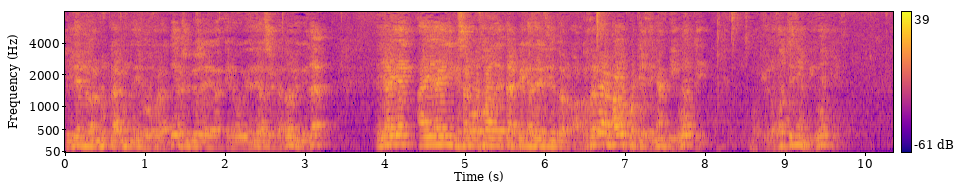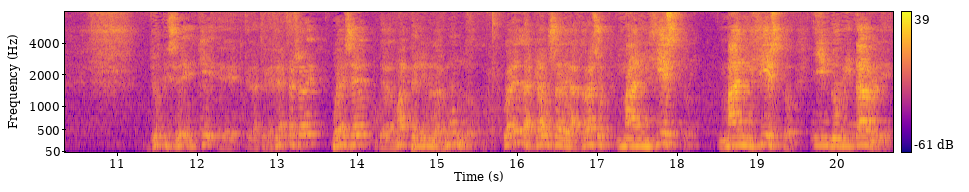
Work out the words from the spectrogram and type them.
Hitler nunca, nunca dijo que fuera ateo, siempre se enorgullecía de ser católico y tal. Hay, hay alguien que se ha mofado de esta explicación diciendo, a lo mejor eran malos porque tenían bigote, porque los dos tenían bigote. Yo qué sé, es que eh, las explicaciones causales pueden ser de lo más peligro del mundo. ¿Cuál es la causa del atraso manifiesto, manifiesto, indubitable,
